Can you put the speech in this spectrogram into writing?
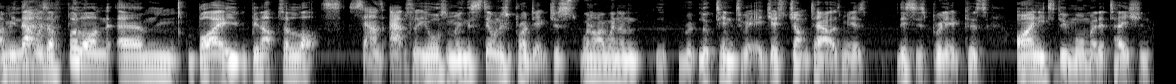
I mean, that was a full on um, bio. You've been up to lots. Sounds absolutely awesome. I mean, the Stillness Project, just when I went and looked into it, it just jumped out as me as this is brilliant because I need to do more meditation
